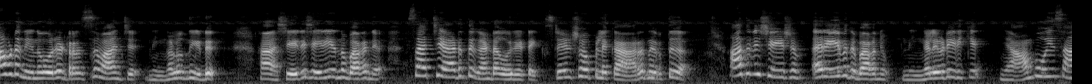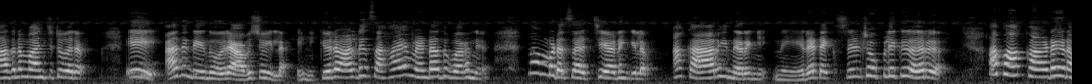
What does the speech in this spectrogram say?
അവിടെ നിന്ന് ഒരു ഡ്രസ്സ് വാങ്ങിച്ച് നിങ്ങളൊന്ന് ഇട്. ആ ശരി ശരി എന്ന് പറഞ്ഞ് സച്ചി അടുത്ത് കണ്ട ഒരു ടെക്സ്റ്റൈൽ ഷോപ്പിലെ കാറ് നിർത്തുക. അതിനുശേഷം രേവതി പറഞ്ഞു നിങ്ങൾ ഇവിടെ ഇരിക്കെ ഞാൻ പോയി സാധനം വാങ്ങിച്ചിട്ട് വരാം. ഏയ് അതിന്റെ ഒന്നും ഒരാവശ്യമില്ല എനിക്കൊരാളുടെ സഹായം വേണ്ടാന്ന് പറഞ്ഞ്. നമ്മുടെ സച്ചിയാണെങ്കിലോ ആ കാറിൽ നിന്ന് ഇറങ്ങി നേരെ ടെക്സ്റ്റൈൽ ഷോപ്പിലേക്ക് കയറുക. അപ്പൊ ആ കടയുടെ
